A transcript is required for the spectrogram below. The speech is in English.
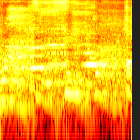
One, two, three, four,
